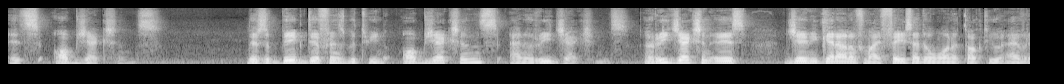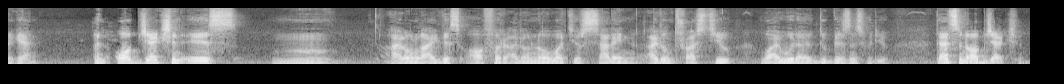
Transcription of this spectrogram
it's objections. There's a big difference between objections and rejections. A rejection is, Jamie, get out of my face, I don't want to talk to you ever again. An objection is, hmm, I don't like this offer, I don't know what you're selling, I don't trust you. Why would I do business with you? That's an objection.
